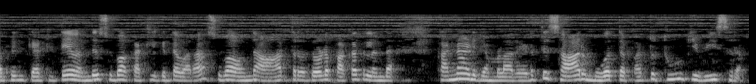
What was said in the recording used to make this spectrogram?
அப்படின்னு கேட்டுகிட்டே வந்து சுபா கட்டில்கிட்ட வரா. சுபா வந்து ஆத்திரத்தோட பக்கத்தில் இருந்த கண்ணாடி டம்ளரை எடுத்து சாரு முகத்தை பார்த்து தூக்கி வீசுகிறான்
